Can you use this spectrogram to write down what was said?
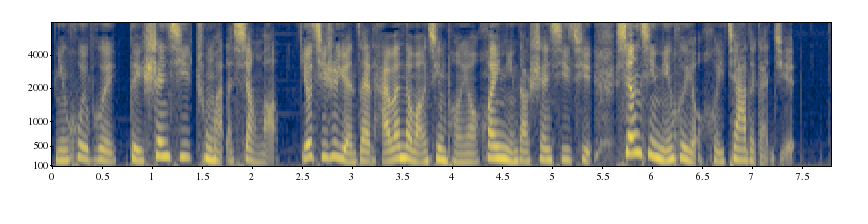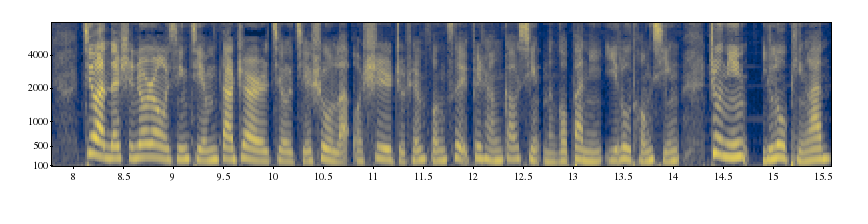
您会不会对山西充满了向往？尤其是远在台湾的王姓朋友，欢迎您到山西去，相信您会有回家的感觉。今晚的神州任务行节目到这儿就结束了，我是主持人冯翠，非常高兴能够伴您一路同行，祝您一路平安。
